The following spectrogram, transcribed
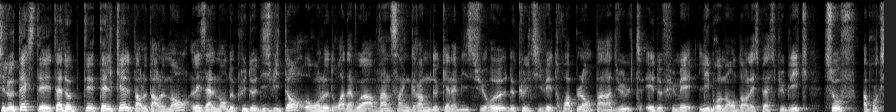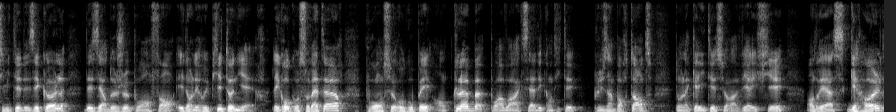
Si le texte est adopté tel quel par le Parlement, les Allemands de plus de 18 ans auront le droit d'avoir 25 grammes de cannabis sur eux, de cultiver 3 plants par adulte et de fumer librement dans l'espace public, sauf à proximité des écoles, des aires de jeu pour enfants et dans les rues piétonnières. Les gros consommateurs pourront se regrouper en clubs pour avoir accès à des quantités plus importantes dont la qualité sera vérifiée. Andreas Gerold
